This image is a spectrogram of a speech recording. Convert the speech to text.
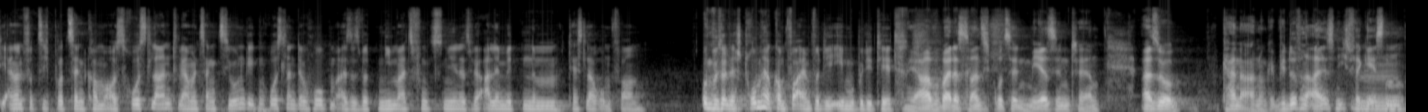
die anderen 40 Prozent kommen aus Russland. Wir haben Sanktionen gegen Russland erhoben, also es wird niemals funktionieren, dass wir alle mit einem Tesla rumfahren. Und wo soll der Strom herkommen, vor allem für die E-Mobilität? Ja, wobei das 20 Prozent mehr sind. Ja. Also keine Ahnung. Wir dürfen eines nicht vergessen.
